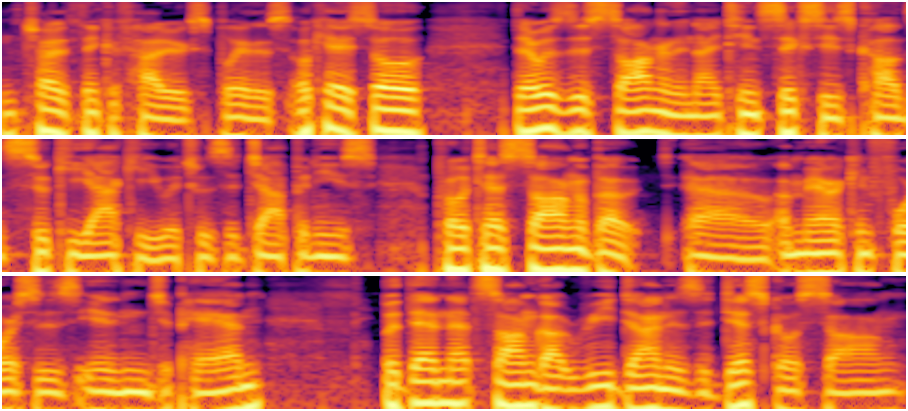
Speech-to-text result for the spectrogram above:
I'm trying to think of how to explain this. Okay, so there was this song in the 1960s called Sukiyaki, which was a Japanese protest song about uh, American forces in Japan. But then that song got redone as a disco song,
